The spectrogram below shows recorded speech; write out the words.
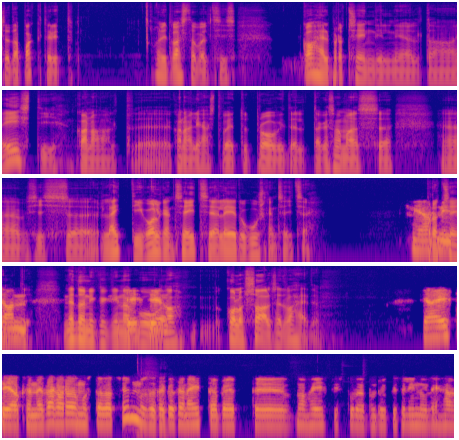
seda bakterit, olid vastavalt siis kahel protsendil nii-öelda Eesti kanalt, kanalihast võetud proovidelt, aga samas äh, siis Läti kolmkümmend seitse ja Leedu kuuskümmend seitse protsenti. Need on ikkagi nagu noh, kolossaalsed vahed ju ja Eesti jaoks on need väga rõõmustavad sündmused, aga see näitab, et noh, Eestis tuleb muidugi see linnuliha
